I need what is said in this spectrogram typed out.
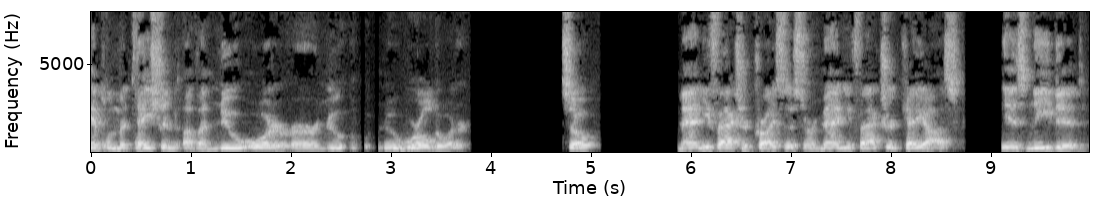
implementation of a new order or a new, new world order. So, manufactured crisis or manufactured chaos is needed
